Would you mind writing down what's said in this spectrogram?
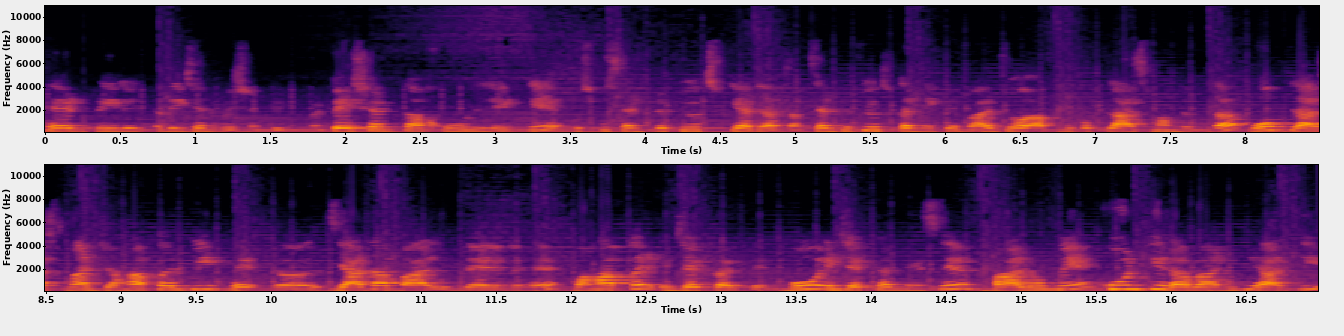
हेयर रीजनरेशन ट्रीटमेंट पेशेंट का खून लेके उसको सेंट्रीफ्यूज किया जाता। सेंट्रीफ्यूज करने के बाद जो अपने को प्लाज्मा मिलता, वो प्लाज्मा जहाँ पर भी ज़्यादा बाल है, वहाँ पर इंजेक्ट करते वो इंजेक्ट करने से से बालों में खून की रवानगी आती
